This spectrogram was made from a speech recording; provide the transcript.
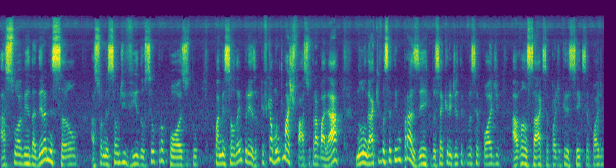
a sua verdadeira missão, a sua missão de vida, o seu propósito com a missão da empresa. Porque fica muito mais fácil trabalhar num lugar que você tem um prazer, que você acredita que você pode avançar, que você pode crescer, que você pode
